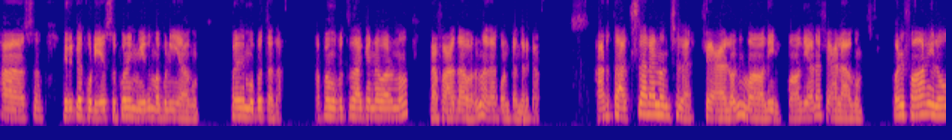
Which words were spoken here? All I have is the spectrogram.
ஆஹ் இருக்கக்கூடிய சுக்கூனின் மீது மபுனியாகும். முபத்ததா? அப்ப முபத்ததாக்கு என்ன வரணும்? ரஃபா தான் வரணும். அதான் கொண்டு வந்திருக்காங்க அடுத்து அக்சரன் வந்துச்சுல ஃபேலுன் மாதின். மாதியான ஃபேல் ஆகும். ஒல் ஃபாயிலோ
